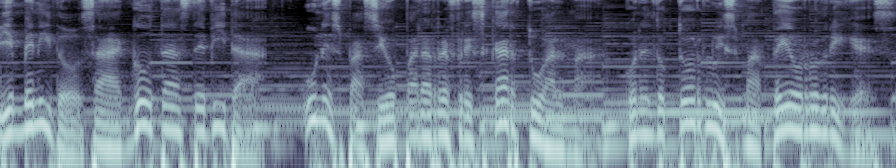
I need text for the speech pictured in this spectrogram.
Bienvenidos a Gotas de Vida, un espacio para refrescar tu alma con el doctor Luis Mateo Rodríguez.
